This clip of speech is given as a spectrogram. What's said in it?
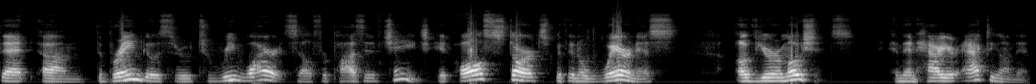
that um, the brain goes through to rewire itself for positive change. It all starts with an awareness of your emotions and then how you're acting on them.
